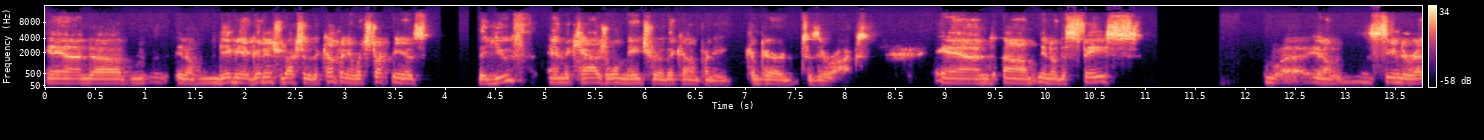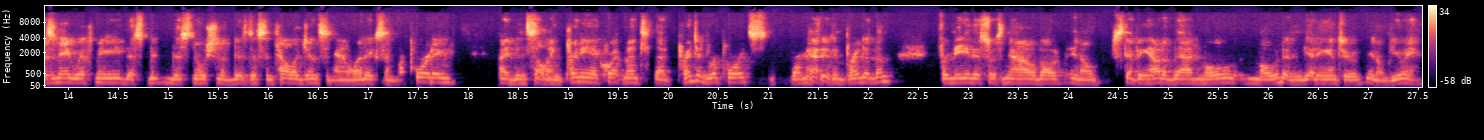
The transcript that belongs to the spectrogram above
and uh, you know gave me a good introduction to the company. And What struck me is the youth and the casual nature of the company compared to Xerox, and um, you know the space. Uh, you know, seemed to resonate with me. This this notion of business intelligence and analytics and reporting. I'd been selling printing equipment that printed reports, formatted and printed them. For me, this was now about you know stepping out of that mold, mode and getting into you know viewing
